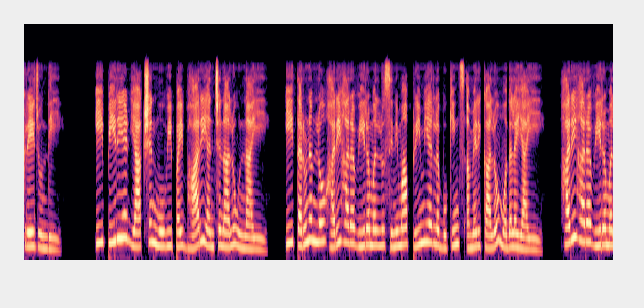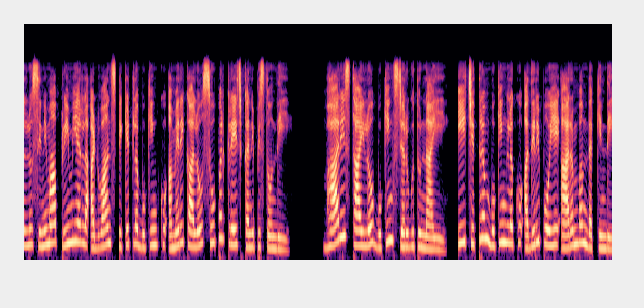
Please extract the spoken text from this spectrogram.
క్రేజ్ ఉంది. ఈ పీరియడ్ యాక్షన్ మూవీపై భారీ అంచనాలు ఉన్నాయి. ఈ తరుణంలో హరిహర వీరమల్లు సినిమా ప్రీమియర్ల బుకింగ్స్ అమెరికాలో మొదలయ్యాయి. హరిహర వీరమల్లు సినిమా ప్రీమియర్ల అడ్వాన్స్ టికెట్ల బుకింగ్కు అమెరికాలో సూపర్ క్రేజ్ కనిపిస్తోంది. భారీ స్థాయిలో బుకింగ్స్ జరుగుతున్నాయి. ఈ చిత్రం బుకింగ్లకు అదిరిపోయే ఆరంభం దక్కింది.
